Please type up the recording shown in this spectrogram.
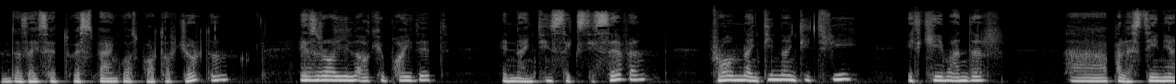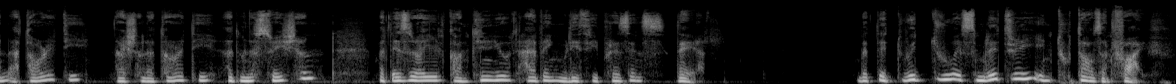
and as I said, West Bank was part of Jordan. Israel occupied it in 1967. From 1993, it came under uh, Palestinian Authority, National Authority Administration, but Israel continued having military presence there. But it withdrew its military in 2005.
